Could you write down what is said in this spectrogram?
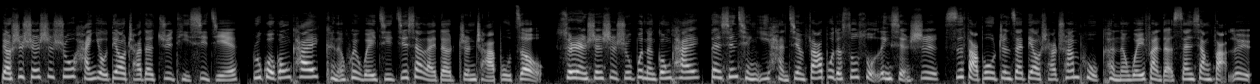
表示宣誓书含有调查的具体细节，如果公开，可能会危及接下来的侦查步骤。虽然宣誓书不能公开，但先前已罕见发布的搜索令显示，司法部正在调查川普可能违反的三项法律。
